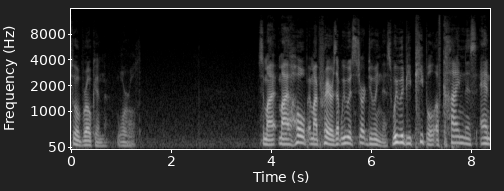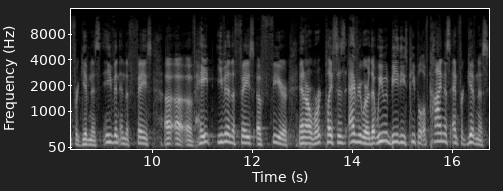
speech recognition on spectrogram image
to a broken world. So, my, my hope and my prayer is that we would start doing this. We would be people of kindness and forgiveness, even in the face uh, uh, of hate, even in the face of fear, in our workplaces, everywhere, that we would be these people of kindness and forgiveness.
